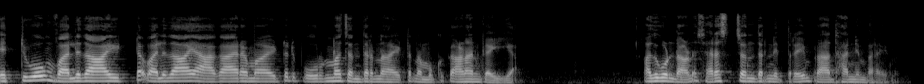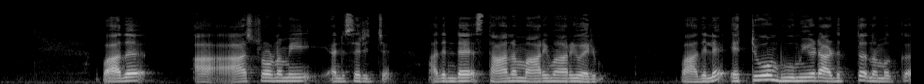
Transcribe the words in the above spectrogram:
ഏറ്റവും വലുതായിട്ട് വലുതായ ആകാരമായിട്ട് ഒരു പൂർണചന്ദ്രനായിട്ട് നമുക്ക് കാണാൻ കഴിയുക. അതുകൊണ്ടാണ് ശരശ്ചന്ദ്രൻ ഇത്രയും പ്രാധാന്യം പറയുന്നത്. അപ്പോൾ അത് ആസ്ട്രോണമി അനുസരിച്ച് അതിന്റെ സ്ഥാനം മാറി മാറി വരും. അപ്പോൾ അതിൽ ഏറ്റവും ഭൂമിയുടെ അടുത്ത് നമുക്ക്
